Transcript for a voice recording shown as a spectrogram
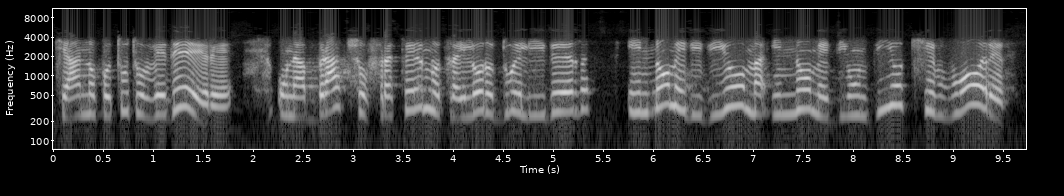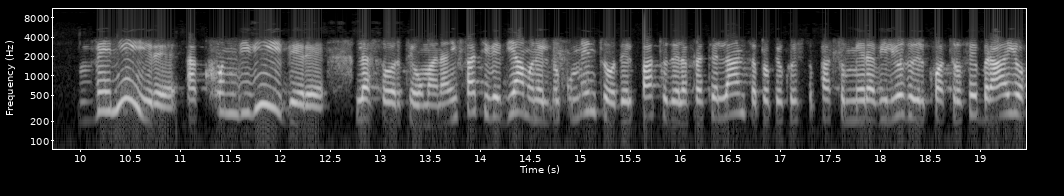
che hanno potuto vedere un abbraccio fraterno tra i loro due leader in nome di Dio, ma in nome di un Dio che vuole venire a condividere la sorte umana. Infatti vediamo nel documento del patto della fratellanza, proprio questo patto meraviglioso del 4 febbraio,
